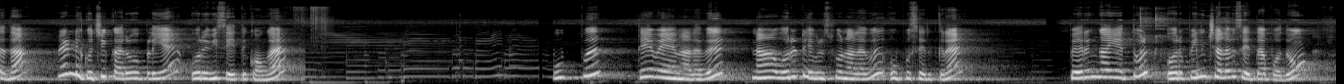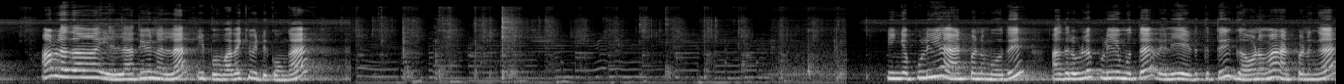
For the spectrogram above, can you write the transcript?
அடுத்ததாக ரெண்டு குச்சி கருவேப்பிலையை உருவி சேர்த்துக்கோங்க. உப்பு தேவையான அளவு நான் ஒரு டேபிள் ஸ்பூன் அளவு உப்பு சேர்க்குறேன். பெருங்காயத்தூள் ஒரு பிஞ்ச் அளவு சேர்த்தா போதும். அவ்வளோதான் எல்லாத்தையும் நல்லா இப்போ வதக்கி விட்டுக்கோங்க. நீங்கள் புளியை ஆட் பண்ணும்போது அதில் உள்ள புளியை முத்தை வெளியே எடுத்துட்டு கவனமாக ஆட் பண்ணுங்கள்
